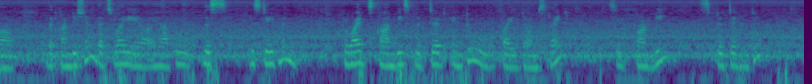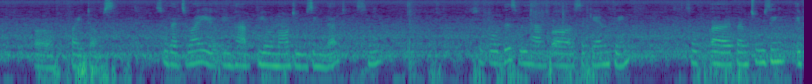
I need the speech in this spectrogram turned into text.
uh, that condition. That's why uh, you have to this this statement provides can't be splitted into five terms right? So can't be splitted into uh, five terms. So that's why you have you're not using that. So so for this we'll have a second thing. So uh, if i'm choosing if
